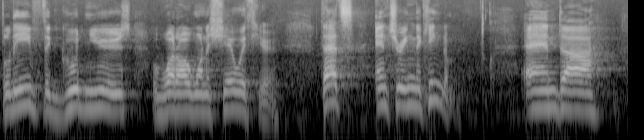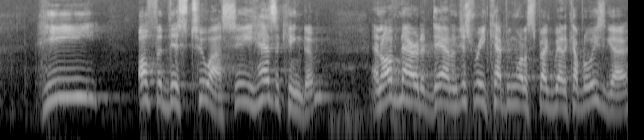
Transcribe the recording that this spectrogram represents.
Believe the good news of what I want to share with you. That's entering the kingdom. And uh, he offered this to us. He has a kingdom, and I've narrowed it down. I'm just recapping what I spoke about a couple of weeks ago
